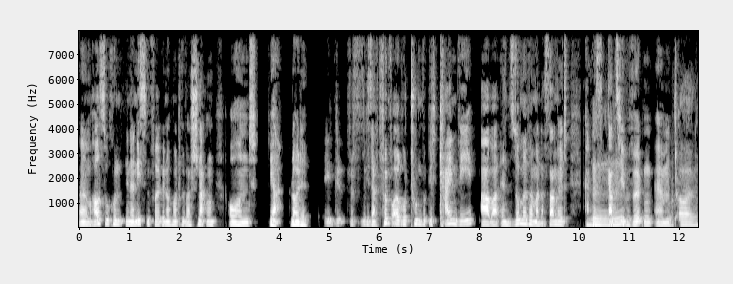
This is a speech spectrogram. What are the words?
ähm, raussuchen, in der nächsten Folge nochmal drüber schnacken. Und ja, Leute, wie gesagt, fünf Euro tun wirklich keinem weh, aber in Summe, wenn man das sammelt, kann das mhm. ganz viel bewirken. Ähm, Total.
